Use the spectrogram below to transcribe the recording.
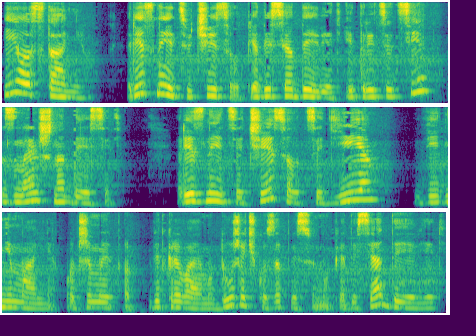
і останнє. Різницю чисел 59 і 37 зменш на 10. Різниця чисел це дія віднімання. Отже, ми відкриваємо дужечку, записуємо 59.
